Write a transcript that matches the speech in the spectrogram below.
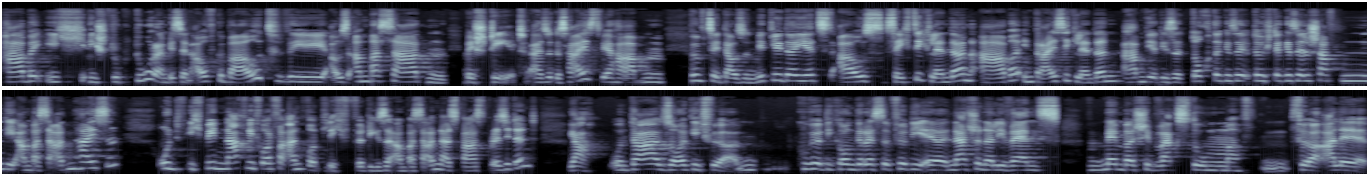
habe ich die Struktur ein bisschen aufgebaut, wie aus Ambassaden besteht. Also das heißt, wir haben 15.000 Mitglieder jetzt aus 60 Ländern, aber in 30 Ländern haben wir diese Tochtergesellschaften, die Ambassaden heißen. Und ich bin nach wie vor verantwortlich für diese Ambassaden als Past President. Ja, und da sorge ich für, für die Kongresse, für die äh, National Events, Membership-Wachstum, für alle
